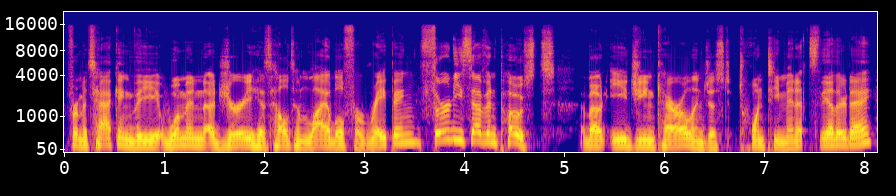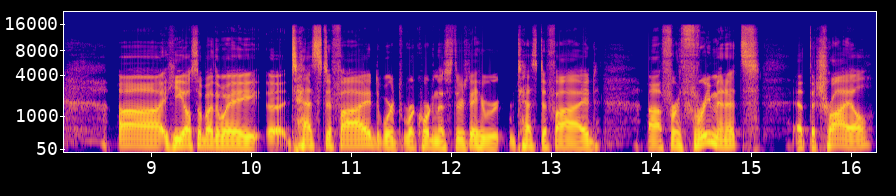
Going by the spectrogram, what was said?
from attacking the woman a jury has held him liable for raping. 37 posts about E. Jean Carroll in just 20 minutes the other day. Uh, he also, by the way, uh, testified. We're recording this Thursday. He re- testified uh, for three minutes at the trial.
